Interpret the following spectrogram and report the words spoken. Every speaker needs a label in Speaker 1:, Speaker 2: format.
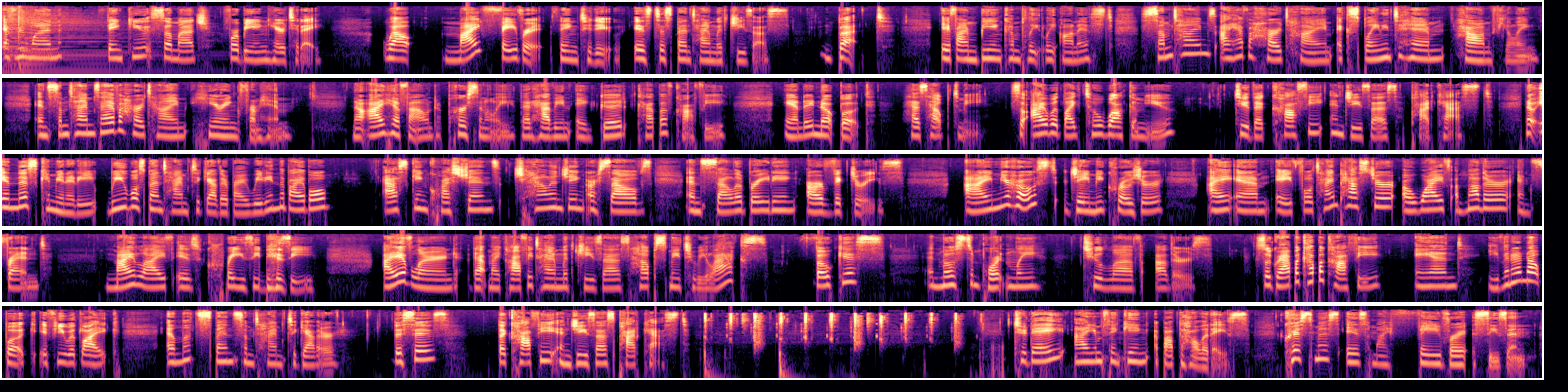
Speaker 1: everyone. Thank you so much for being here today. Well, my favorite thing to do is to spend time with Jesus. But if I'm being completely honest, sometimes I have a hard time explaining to him how I'm feeling, and sometimes I have a hard time hearing from him. Now, I have found personally that having a good cup of coffee and a notebook has helped me. So I would like to welcome you to the Coffee and Jesus podcast. Now, in this community, we will spend time together by reading the Bible, asking questions, challenging ourselves, and celebrating our victories. I'm your host, Jamie Crozier. I am a full time pastor, a wife, a mother, and friend. My life is crazy busy. I have learned that my coffee time with Jesus helps me to relax, focus, and most importantly, to love others. So grab a cup of coffee and even a notebook if you would like, and let's spend some time together. This is the Coffee and Jesus podcast. Today, I am thinking about the holidays. Christmas is my favorite season.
